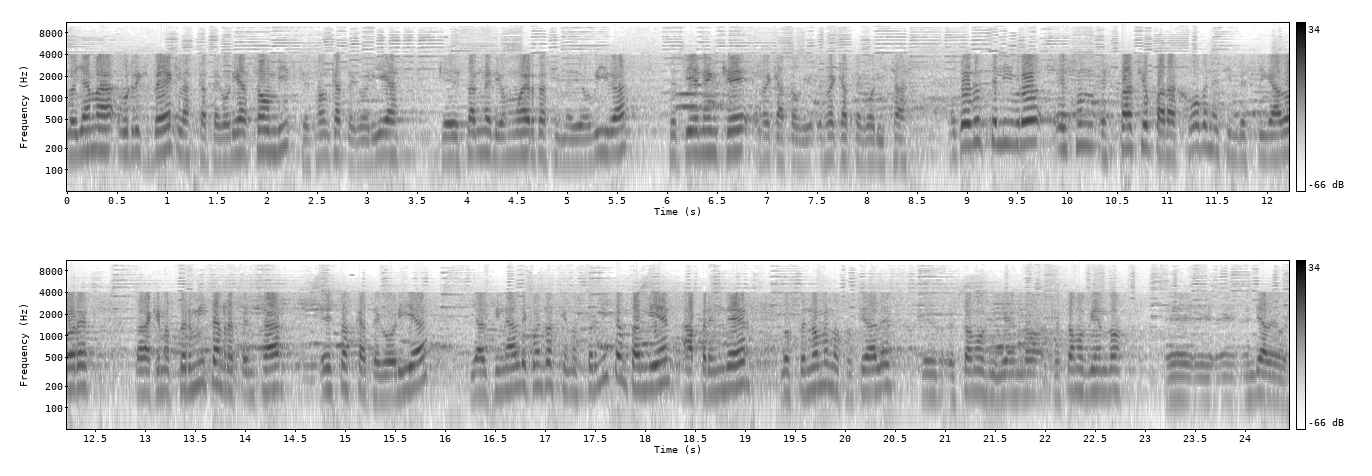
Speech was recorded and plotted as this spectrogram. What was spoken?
lo llama Ulrich Beck, las categorías zombies, que son categorías que están medio muertas y medio vivas, se tienen que recategorizar. Entonces este libro es un espacio para jóvenes investigadores, para que nos permitan repensar estas categorías y al final de cuentas que nos permitan también aprender los fenómenos sociales que estamos viviendo, que estamos viendo eh, eh, el día de hoy.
